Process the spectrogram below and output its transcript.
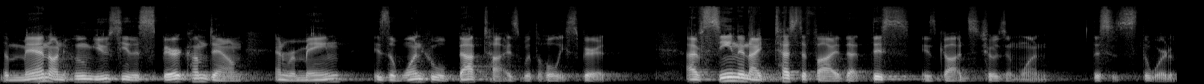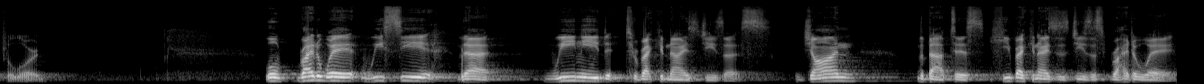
The man on whom you see the Spirit come down and remain is the one who will baptize with the Holy Spirit. I have seen and I testify that this is God's chosen one. This is the word of the Lord. Well, right away, we see that we need to recognize Jesus. John the Baptist, he recognizes Jesus right away.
